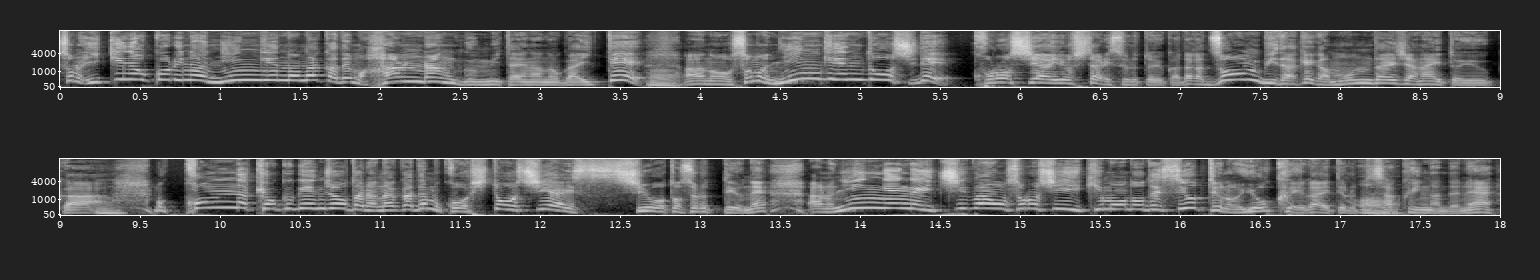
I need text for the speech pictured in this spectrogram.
その生き残りの人間の中でも反乱軍みたいなのがいて、ん。あのその人間同士で殺し合いをしたりするというかだからゾンビだけが問題じゃないというか、もうこんな極限状態の中でもこう人を支配しようとするっていうねあの人間が一番恐ろしい生き物ですよっていうのをよく描いてるって作品なんでね。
